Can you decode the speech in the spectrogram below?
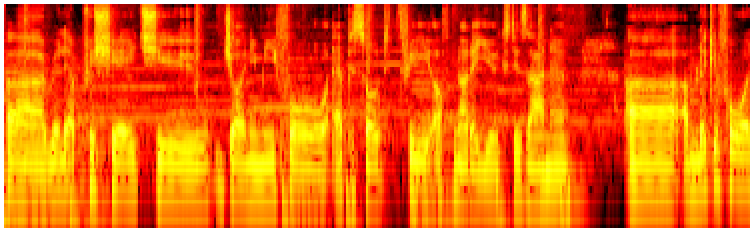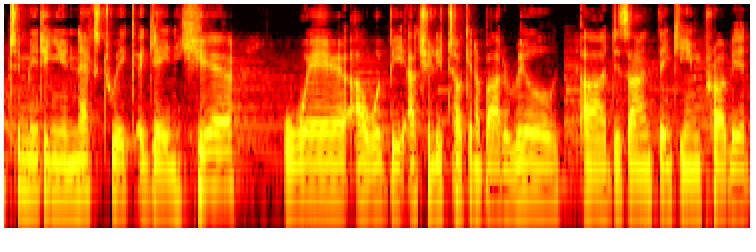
Uh, I really appreciate you joining me for episode three of Not a UX Designer. Uh, I'm looking forward to meeting you next week again here where I will be actually talking about a real uh, design thinking, probably a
